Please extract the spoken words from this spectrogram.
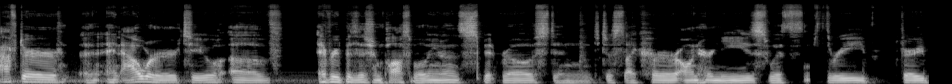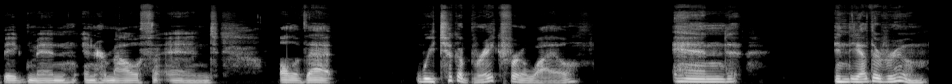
after an hour or two of every position possible, you know, spit roast and just like her on her knees with three very big men in her mouth and all of that. We took a break for a while and in the other room,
